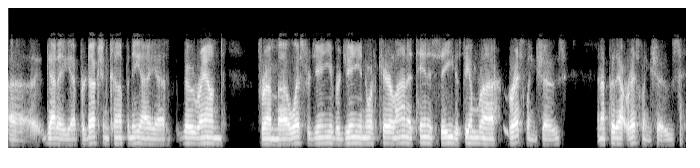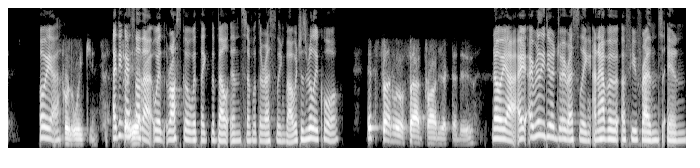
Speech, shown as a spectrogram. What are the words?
uh, got a, a production company. I uh, go around from uh, West Virginia, Virginia, North Carolina, Tennessee to film uh, wrestling shows, and I put out wrestling shows. Oh yeah, for the weekend. I think so, I saw that with Roscoe with like the belt and stuff with the wrestling belt, which is really cool. It's a fun little side project I do. No, yeah, I I really do enjoy wrestling, and I have a, a few friends in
